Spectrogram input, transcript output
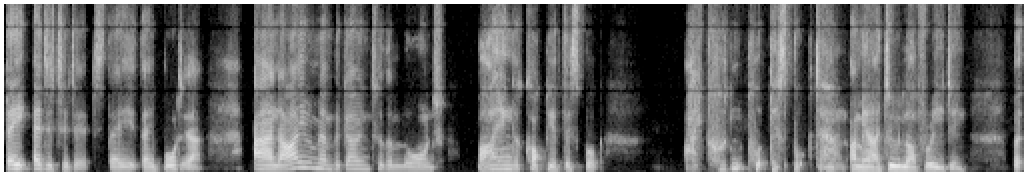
They edited it, they, they bought it out. And I remember going to the launch, buying a copy of this book. I couldn't put this book down. I mean, I do love reading, but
